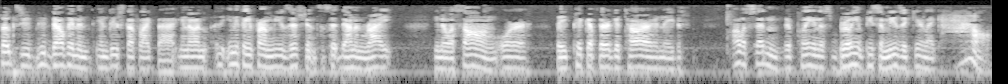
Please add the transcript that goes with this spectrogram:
folks who who delve in and, and do stuff like that. You know, and anything from musicians to sit down and write, you know, a song or they pick up their guitar and they just all of a sudden they're playing this brilliant piece of music. You're like, how?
